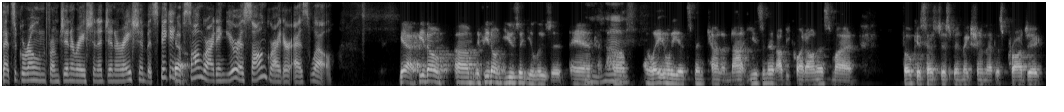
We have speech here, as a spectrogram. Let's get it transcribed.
that's grown from generation to generation. But speaking yeah. of songwriting, you're a songwriter as well. Yeah, if you don't um, if you don't use it, you lose it. And mm-hmm. um, lately, it's been kind of not using it. I'll be quite honest. My focus has just been making sure that this project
